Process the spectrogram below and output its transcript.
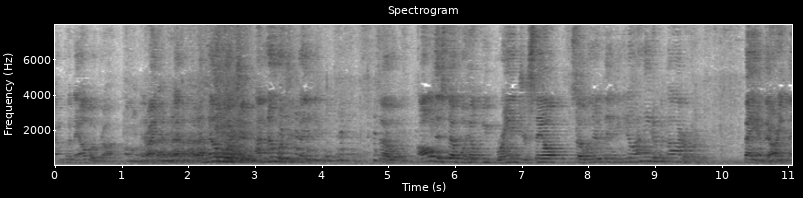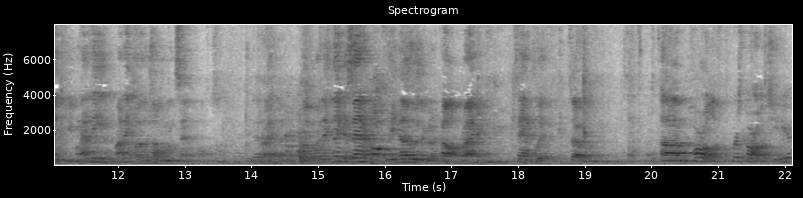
I'm putting elbow drop on them, right? I, I know what you, I know what you're thinking. So, all this stuff will help you brand yourself, so when they're thinking, you know, I need a photographer, bam, they already think of you. When I need, I need, well, there's only one Santa Claus, right? But when they think of Santa Claus, they know who they're gonna call, right? Santa Cliff. So, um, Carla, where's Carla? Is she here?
